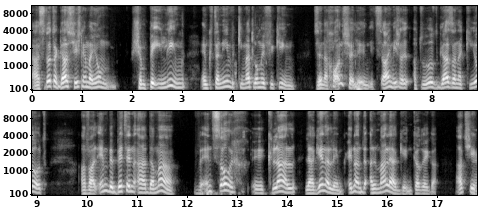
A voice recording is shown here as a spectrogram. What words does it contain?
השדות הגז שיש להם היום, שהם פעילים, הם קטנים וכמעט לא מפיקים. זה נכון שלמצרים יש עתודות גז ענקיות, אבל הם בבטן האדמה, ואין צורך אה, כלל להגן עליהם, אין על מה להגן כרגע, עד כן.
